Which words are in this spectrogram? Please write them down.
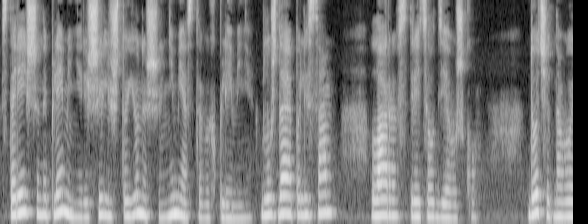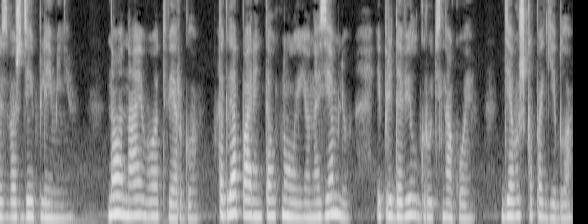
Старейшины племени решили, что юноше не место в их племени. Блуждая по лесам, Лара встретил девушку, дочь одного из вождей племени, но она его отвергла. Тогда парень толкнул ее на землю и придавил грудь ногой девушка погибла.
